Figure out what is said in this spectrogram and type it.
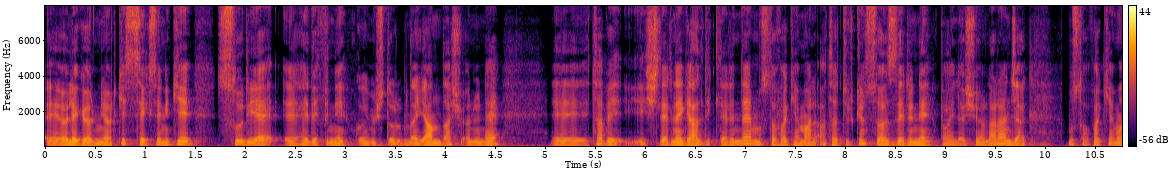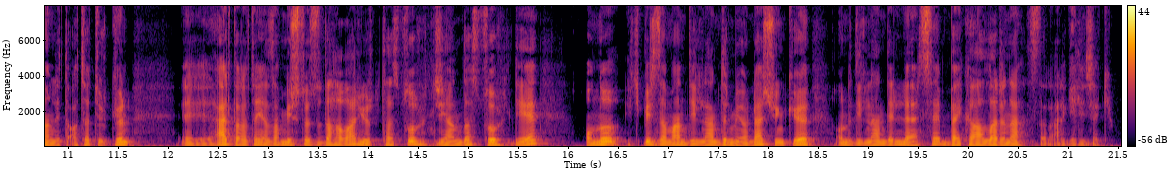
e, öyle görünüyor ki 82 Suriye e, hedefini koymuş durumda yandaş önüne. E, Tabi işlerine geldiklerinde Mustafa Kemal Atatürk'ün sözlerini paylaşıyorlar ancak Mustafa Kemal Atatürk'ün e, her tarafta yazan bir sözü daha var yurtta sulh cihanda sulh diye onu hiçbir zaman dillendirmiyorlar çünkü onu dillendirirlerse bekalarına zarar gelecek.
